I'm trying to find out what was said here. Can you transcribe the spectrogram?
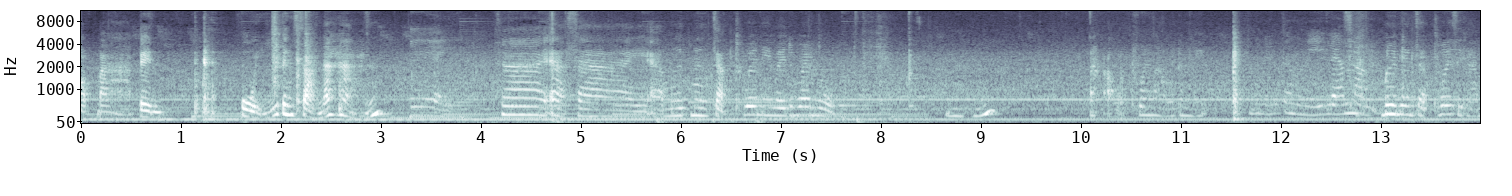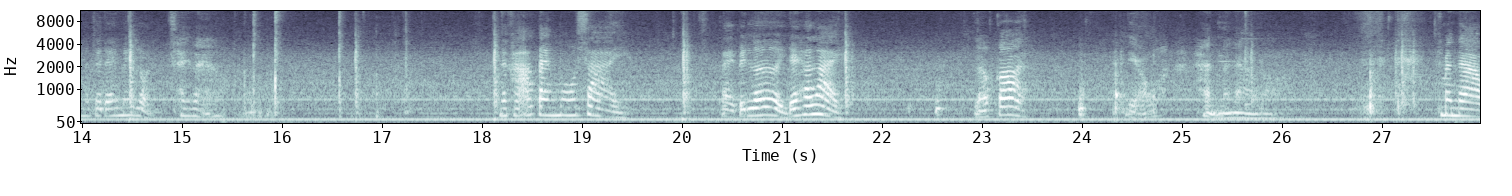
ออกมาเป็นปุ๋ยเป็นสารอาหาร ใช่อะทรายอะมือนึงจับถ้วยนี้ไว้ด้วยลูกอือหืออะเอาถ้วยมาไว้ตรงนี้ ตรงนี้แล้วมันมือเดียนจับถ้วยสิคะมันจะได้ไม่หล่นใช่แล้ว นะคะเอาแตงโมใส่ ใส่ไปเลยได้เท่าไหร่ แล้วก็ เดี๋ยวหั่นมะนาวรอมะนาว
